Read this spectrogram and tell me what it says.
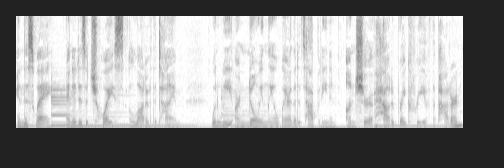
in this way, and it is a choice a lot of the time when we are knowingly aware that it's happening and unsure of how to break free of the pattern,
